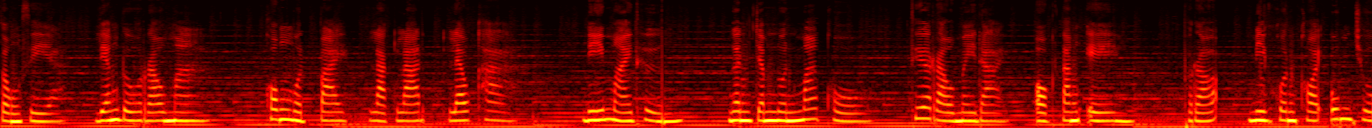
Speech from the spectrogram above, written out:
ส่งเสีย เลี้ยงดูเรามา คงหมดไปหลักล้านแล้วค่ะ นี้หมายถึง เงินจำนวนมากโคที่เราไม่ได้ ออกตังเอง เพราะมีคนคอยอุ้มชู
